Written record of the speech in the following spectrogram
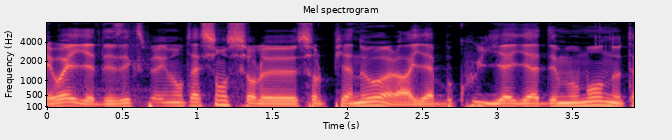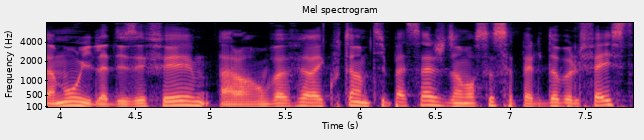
Et ouais, il y a des expérimentations sur le sur le piano. Alors il y a beaucoup, il y a, y a des moments notamment où il a des effets. Alors on va faire écouter un petit passage d'un morceau qui s'appelle Double Faced.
